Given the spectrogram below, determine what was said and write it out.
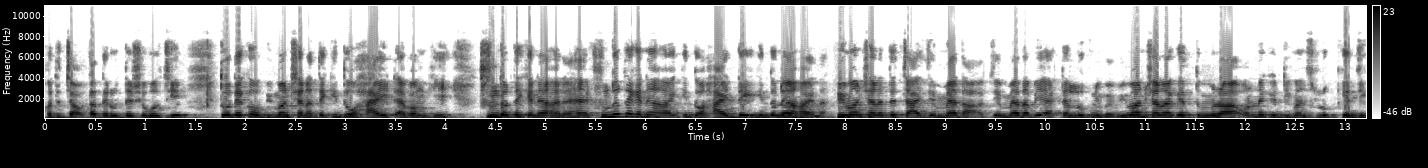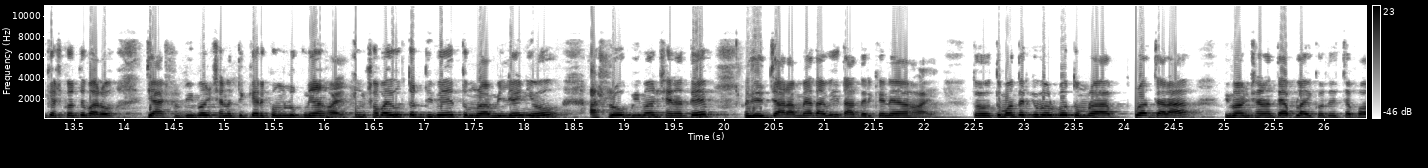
হতে চাও, তাদের উদ্দেশ্যে বলছি, তো দেখো বিমান সেনাতে কিন্তু হাইট এবং কি সুন্দর দেখে নেওয়া হয় না। হ্যাঁ সুন্দর দেখে নেওয়া হয়, কিন্তু হাইট দেখে কিন্তু নেওয়া হয় না। বিমান সেনাতে চাই যে মেধা, যে মেধাবী একটা লুক নিবে। বিমান সেনাকে তোমরা অনেকে ডিফেন্স লুককে জিজ্ঞেস করতে পারো যে আসলে বিমান সেনাতে কীরকম লুক নেওয়া হয়। সবাই উত্তর দিবে, তোমরা মিলিয়ে নিও। আসলেও বিমান সেনাতে যে যারা মেধাবী তাদেরকে নেওয়া হয়। তো তোমাদেরকে বলব, তোমরা যারা বিমান সেনাতে অ্যাপ্লাই করতে চাও বা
